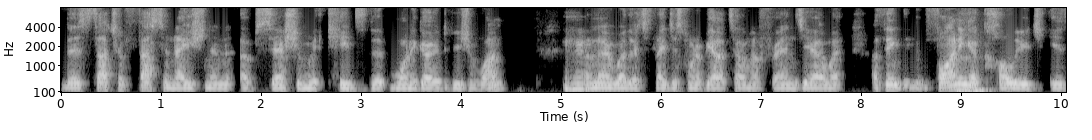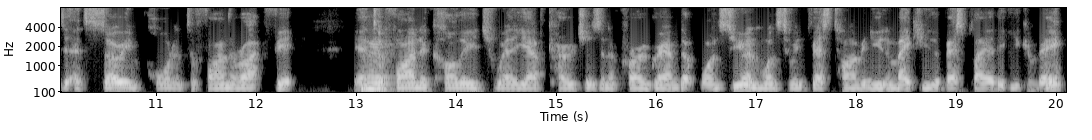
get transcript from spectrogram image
there's such a fascination and obsession with kids that want to go to Division One. Mm-hmm. I don't know whether it's they just want to be able to tell my friends, yeah, I went. I think finding a college is it's so important to find the right fit. Yeah, mm-hmm. to find a college where you have coaches and a program that wants you and wants to invest time in you to make you the best player that you can be.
